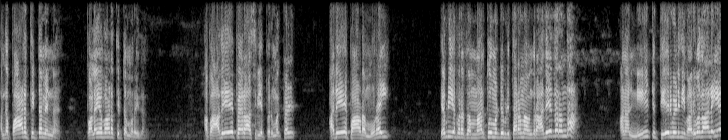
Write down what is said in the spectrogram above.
அந்த பாடத்திட்டம் என்ன? பழைய பாடத்திட்ட முறைதான். அப்ப அதே பேராசிரியர் பெருமக்கள் அதே பாட முறை எப்படி அப்புறம் மருத்துவம் மட்டும் இப்படி தரமா வந்துடும் அதே தரம் தான் ஆனால் நீட்டு தேர்வெழுதி வருவதாலேயே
